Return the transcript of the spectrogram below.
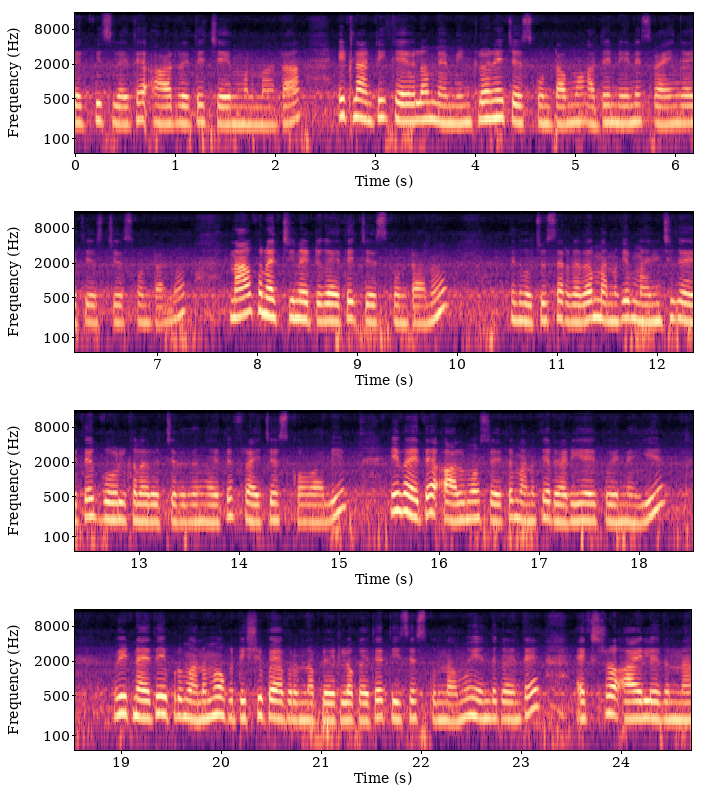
లెగ్ పీసులు అయితే ఆర్డర్ అయితే చేయమన్నమాట. ఇట్లాంటివి కేవలం మేము ఇంట్లోనే చేసుకుంటాము. అదే నేనే స్వయంగా అయితే చేసుకుంటాను. నాకు నచ్చినట్టుగా అయితే చేసుకుంటాను. ఇదిగో చూసారు కదా మనకి మంచిగా అయితే గోల్డ్ కలర్ వచ్చే విధంగా అయితే ఫ్రై చేసుకోవాలి. ఇవైతే ఆల్మోస్ట్ అయితే మనకి రెడీ అయిపోయినాయి. వీటిని అయితే ఇప్పుడు మనము ఒక టిష్యూ పేపర్ ఉన్న ప్లేట్లోకి అయితే తీసేసుకుందాము. ఎందుకంటే ఎక్స్ట్రా ఆయిల్ ఏదన్నా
